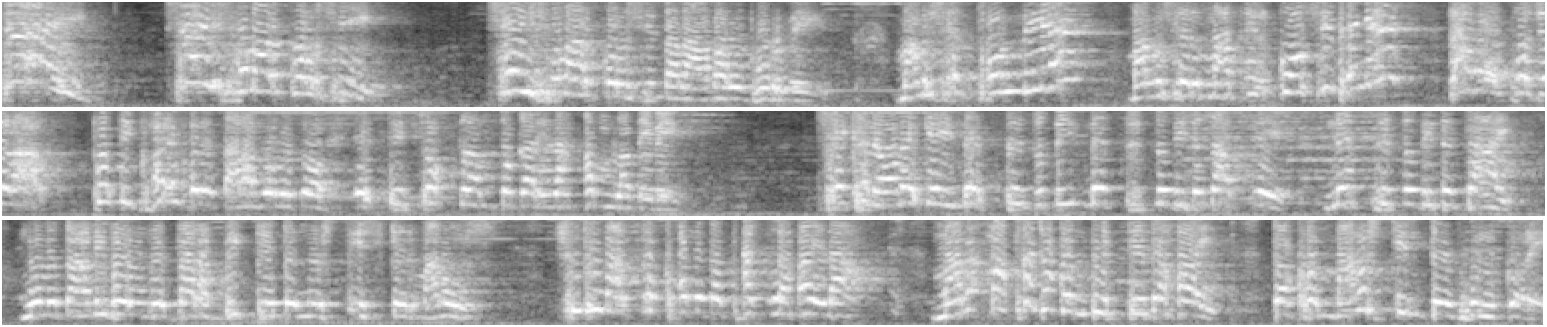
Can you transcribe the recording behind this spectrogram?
সেই সেই সোনার কলসি, সেই সোনার কলসি তারা আবারও ভরবে। মানুষের ধন নিয়ে মানুষের মাটির কলসি ভেঙে গ্রাম উপজেলা প্রতি ঘরে ঘরে তারা মূলত একটি চক্রান্তকারীরা হামলা দেবে। সেখানে অনেকেই নেতৃত্ব নেতৃত্ব দিতে চাচ্ছে, নেতৃত্ব দিতে চায়। মূলত আমি বলব তারা বিকৃত মস্তিষ্কের মানুষ, শুধুমাত্র ক্ষমতা থাকলে হয় না, মাথা মাথা যখন বিকৃত হয়, তখন মানুষ চিনতে ভুল করে।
